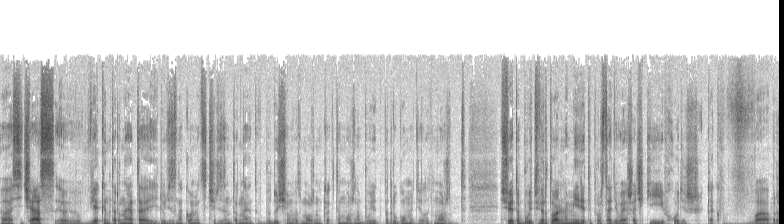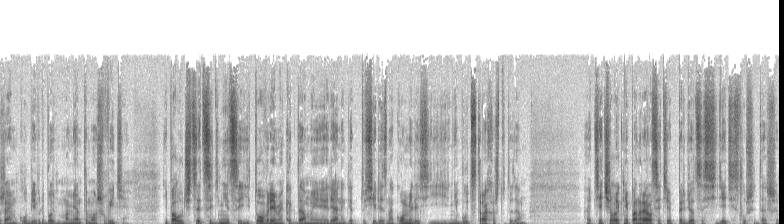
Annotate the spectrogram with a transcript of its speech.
А сейчас э, век интернета, и люди знакомятся через интернет. В будущем, возможно, как-то можно будет по-другому делать. Может, все это будет в виртуальном мире, ты просто одеваешь очки и входишь как в воображаемом клубе, и в любой момент ты можешь выйти. И получится это соединиться и то время, когда мы реально где-то тусили, знакомились, и не будет страха, что ты там а тебе человек не понравился, тебе придется сидеть и слушать дальше,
